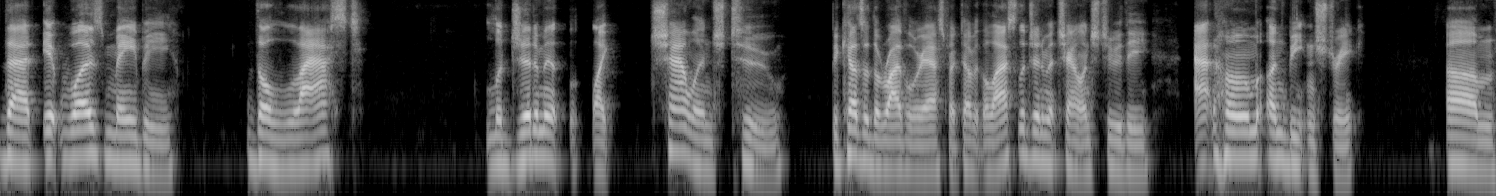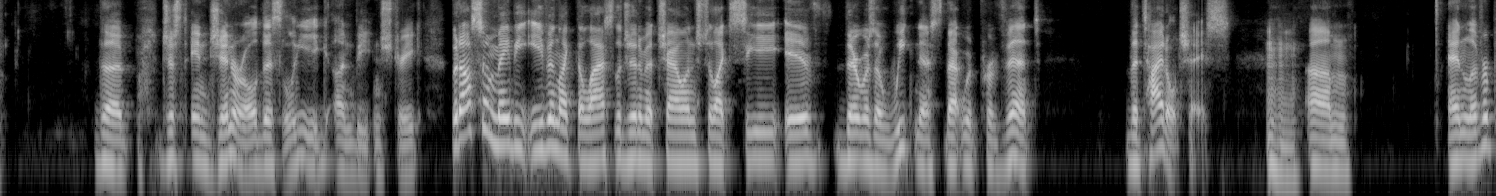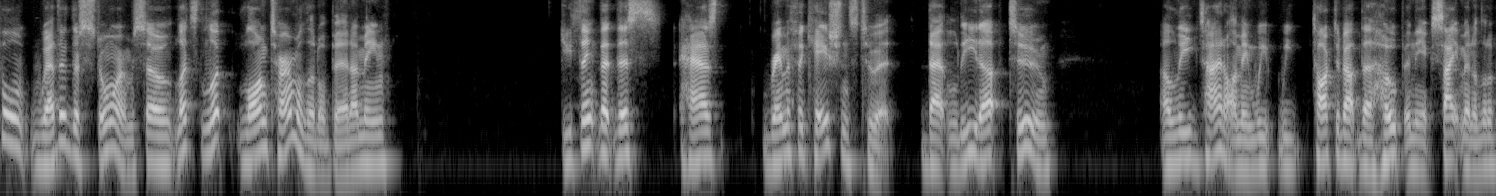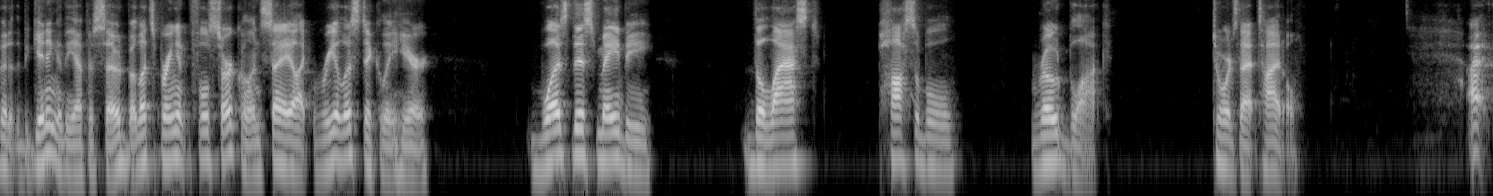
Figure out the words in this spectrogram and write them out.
that it was maybe the last legitimate like challenge to because of the rivalry aspect of it the last legitimate challenge to the at home unbeaten streak um the just in general this league unbeaten streak but also maybe even like the last legitimate challenge to like see if there was a weakness that would prevent the title chase. Mm-hmm. um and liverpool weathered the storm. So let's look long term a little bit. I mean do you think that this has ramifications to it that lead up to a league title? I mean, we we talked about the hope and the excitement a little bit at the beginning of the episode, but let's bring it full circle and say, like, realistically, here, was this maybe the last possible roadblock towards that title? I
